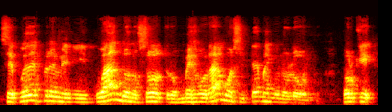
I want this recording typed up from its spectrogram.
se puede prevenir cuando nosotros mejoramos el sistema inmunológico, porque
